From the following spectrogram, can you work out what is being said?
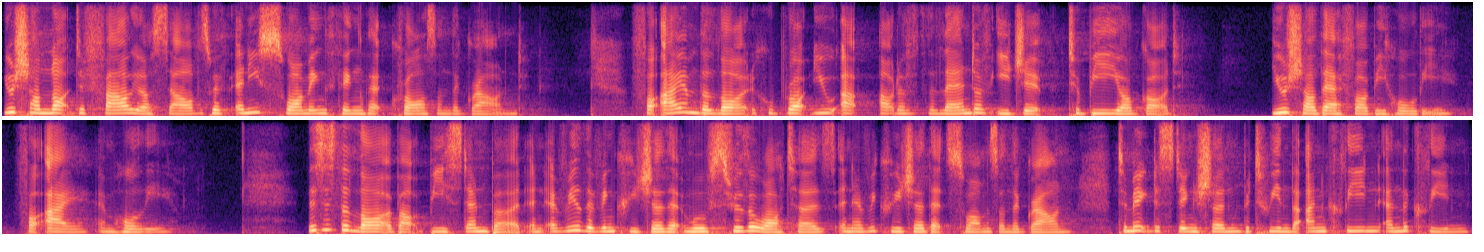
You shall not defile yourselves with any swarming thing that crawls on the ground. For I am the Lord who brought you up out of the land of Egypt to be your God. You shall therefore be holy, for I am holy. This is the law about beast and bird, and every living creature that moves through the waters, and every creature that swarms on the ground, to make distinction between the unclean and the clean,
